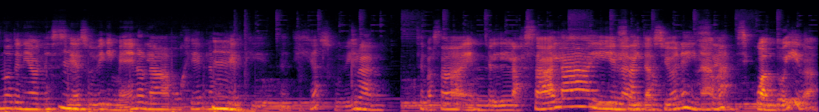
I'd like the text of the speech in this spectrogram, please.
No tenía necesidad de Mm. subir y menos la mujer, la Mm. mujer que tenía que subir. Claro. Se pasaba en la sala y en las Exacto. habitaciones y nada Sí. más. Cuando iba.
